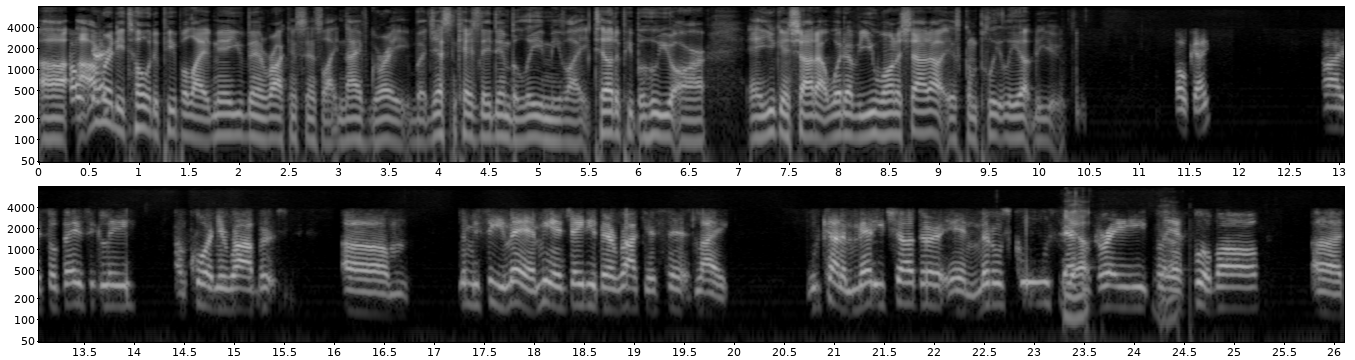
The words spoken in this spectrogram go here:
uh, I already told the people like, man, you've been rocking since like ninth grade. But just in case they didn't believe me, like, tell the people who you are, and you can shout out whatever you want to shout out. It's completely up to you. Okay. All right. So basically, I'm Courtney Roberts. Um, let me see, man. Me and JD been rocking since like we kind of met each other in middle school, seventh Yep. grade, playing Yep. football. Uh,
